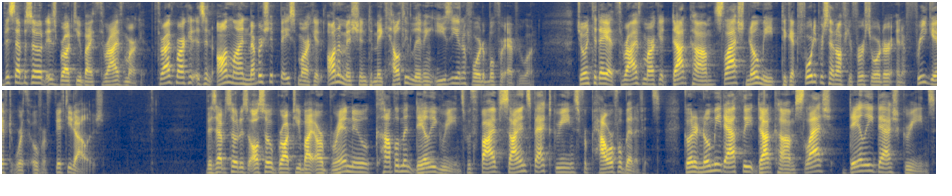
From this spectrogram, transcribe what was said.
This episode is brought to you by Thrive Market. Thrive Market is an online membership based market on a mission to make healthy living easy and affordable for everyone. Join today at thrivemarket.com slash no meat to get 40% off your first order and a free gift worth over $50. This episode is also brought to you by our brand new Complement Daily Greens with five science backed greens for powerful benefits. Go to nomeatathlete.com slash daily dash greens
